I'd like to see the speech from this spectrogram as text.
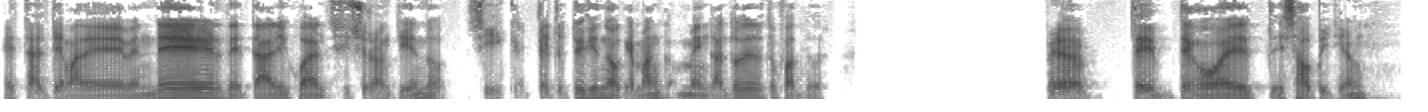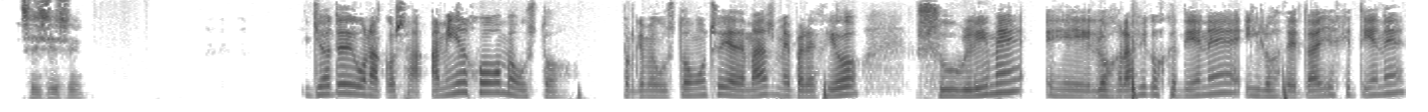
está el tema de vender, de tal y cual. Si yo lo entiendo, sí, que te, te estoy diciendo que me, han- me encantó de estos factores. Pero te- tengo e- esa opinión. Sí, sí, sí. Yo te digo una cosa, a mí el juego me gustó, porque me gustó mucho y además me pareció sublime eh, los gráficos que tiene y los detalles que tiene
